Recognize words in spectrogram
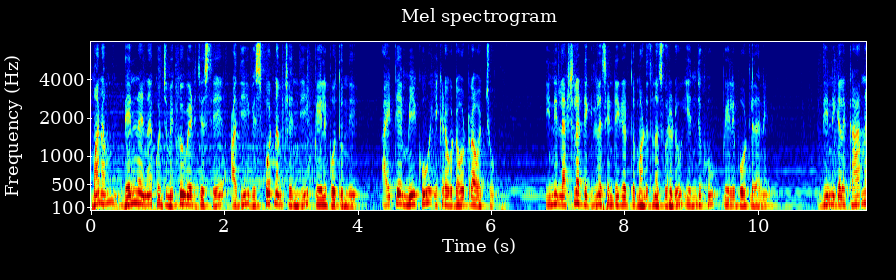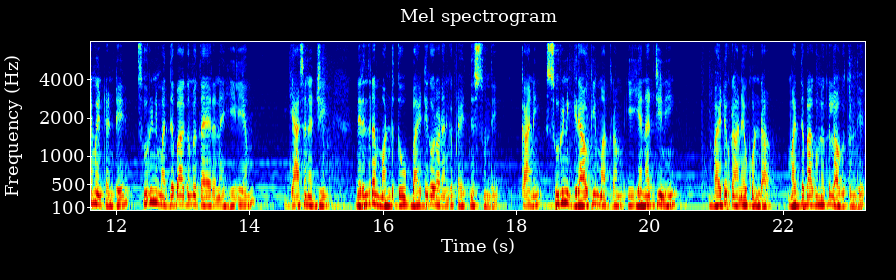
మనం దేనినైనా కొంచెం ఎక్కువ వేడి చేస్తే అది విస్ఫోటనం చెంది పేలిపోతుంది. అయితే మీకు ఇక్కడ ఒక డౌట్ రావచ్చు. ఇన్ని లక్షల డిగ్రీల సెంటీగ్రేడ్తో మండుతున్న సూర్యుడు ఎందుకు పేలిపోవట్లేదని? దీనికి గల కారణం ఏంటంటే సూర్యుని మధ్య భాగంలో తయారైన హీలియం గ్యాస్ ఎనర్జీ నిరంతరం మండుతూ బయటకు రావడానికి ప్రయత్నిస్తుంది. కానీ సూర్యుని గ్రావిటీ మాత్రం ఈ ఎనర్జీని బయటకు రానివ్వకుండా మధ్య భాగంలోకి లాగుతుంది.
